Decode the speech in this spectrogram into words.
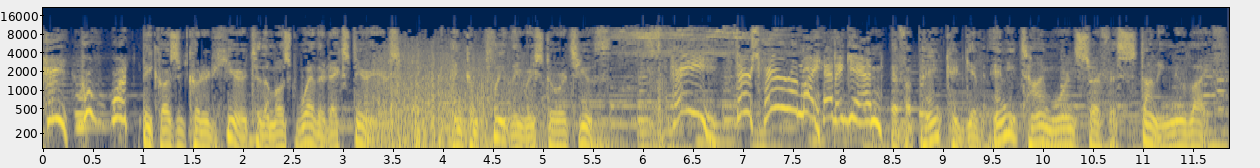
Hey, what? Because it could adhere to the most weathered exteriors and completely restore its youth. Hey, there's hair on my head again. If a paint could give any time-worn surface stunning new life,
